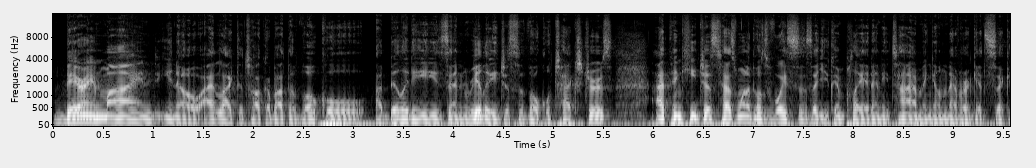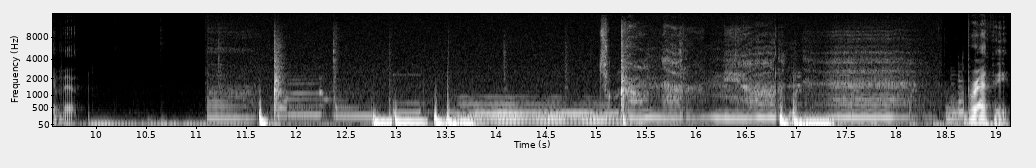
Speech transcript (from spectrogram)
bear in mind, you know, I like to talk about the vocal abilities and really just the vocal textures. I think he just has one of those voices that you can play at any time and you'll never get sick of it. Breathy.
